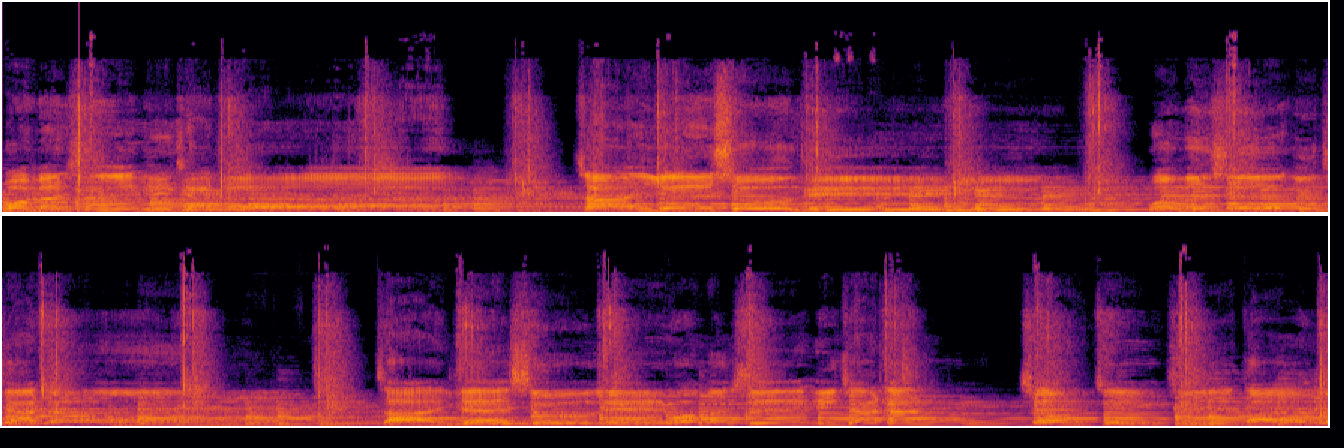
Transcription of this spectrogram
我们是一家人。在耶稣里。耶稣里，我们是一家人，从今直到永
